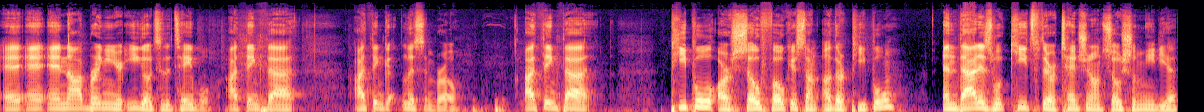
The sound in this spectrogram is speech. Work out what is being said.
and, and, and not bringing your ego to the table. I think that, I think, listen, bro, I think that people are so focused on other people, and that is what keeps their attention on social media.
